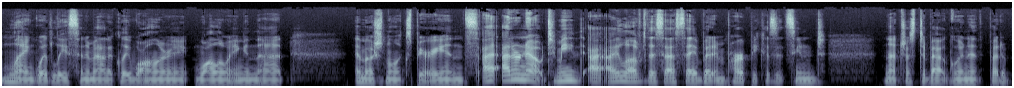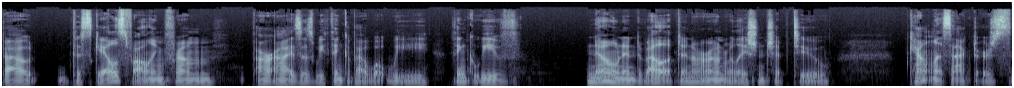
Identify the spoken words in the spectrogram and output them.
languidly cinematically wallowing wallowing in that emotional experience. I, I don't know. To me, I, I loved this essay, but in part because it seemed not just about Gwyneth, but about the scales falling from our eyes as we think about what we think we've known and developed in our own relationship to countless actors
